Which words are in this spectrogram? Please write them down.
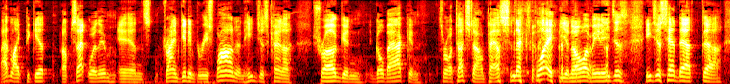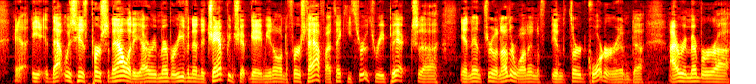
I'd like to get upset with him and try and get him to respond, and he'd just kind of shrug and go back and throw a touchdown pass the next play. You know, I mean, he just he just had that. Uh, that was his personality. I remember even in the championship game. You know, in the first half, I think he threw three picks, uh, and then threw another one in the in the third quarter. And uh, I remember, uh,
